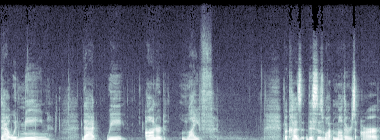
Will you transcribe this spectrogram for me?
That would mean that we honored life. Because this is what mothers are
